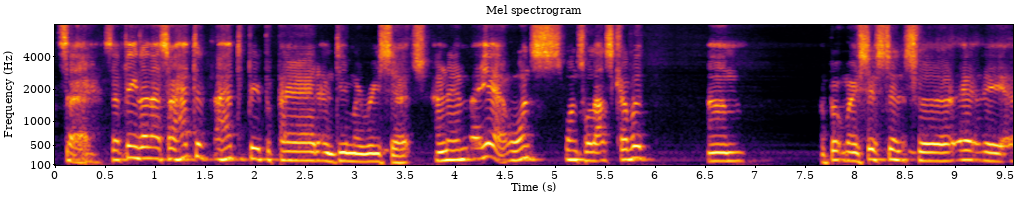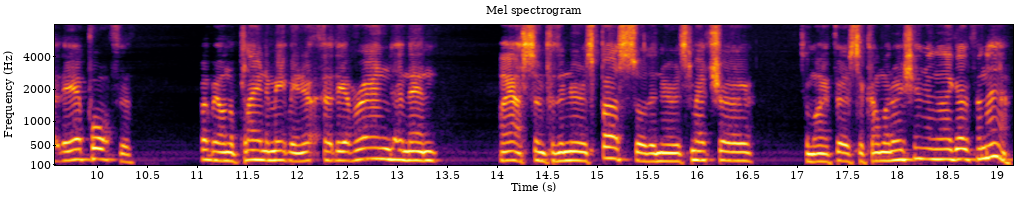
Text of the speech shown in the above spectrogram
so so things like that. So I had to I had to be prepared and do my research, and then yeah, once once all that's covered, um, I booked my assistants for the the airport for put me on the plane to meet me at the other end, and then I asked them for the nearest bus or the nearest metro to my first accommodation, and then I go from there.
